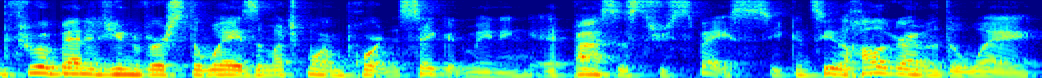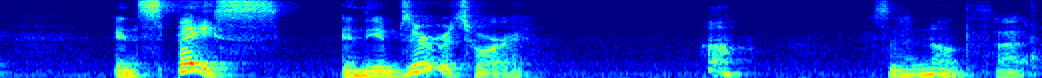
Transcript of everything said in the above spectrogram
Through Abandoned Universe, the Way is a much more important sacred meaning. It passes through space. You can see the hologram of the Way in space in the observatory. Huh. I didn't know that.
